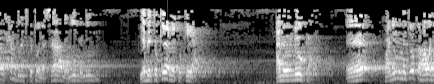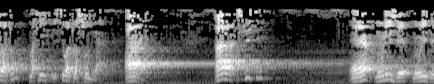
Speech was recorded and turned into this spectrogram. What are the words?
alhamdulillah tukatoa na saa na nini nini. Yametokea yametokea. Ameondoka. Eh kwa nini umetoka? Hawa ni watu mahidi si watu wa sunna. Haya. Ah sisi eh muulize muulize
